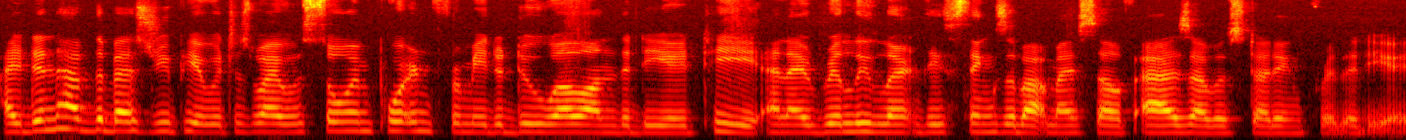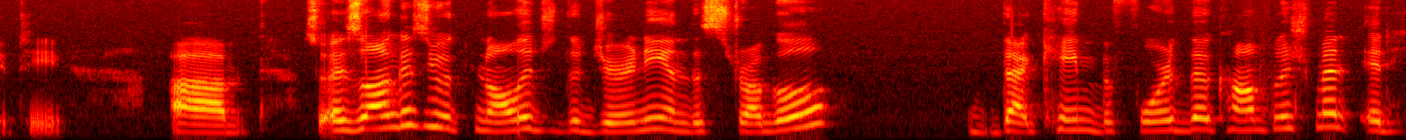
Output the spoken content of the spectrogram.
I didn't have the best GPA, which is why it was so important for me to do well on the DAT. And I really learned these things about myself as I was studying for the DAT. Um, so as long as you acknowledge the journey and the struggle that came before the accomplishment, it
